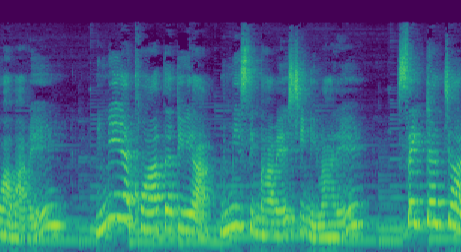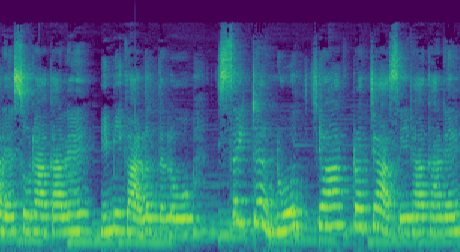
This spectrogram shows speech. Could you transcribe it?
ဝပါပဲမိမိရဲ့ခွန်အားတတိယမိမိစီမှာပဲရှိနေပါတယ်စိတ်တက်ကြတယ်ဆိုတာကလည်းမိမိကလုပ်တယ်လို့စိတ်တက်နိုးကြတွက်ကြစေတာကလည်း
